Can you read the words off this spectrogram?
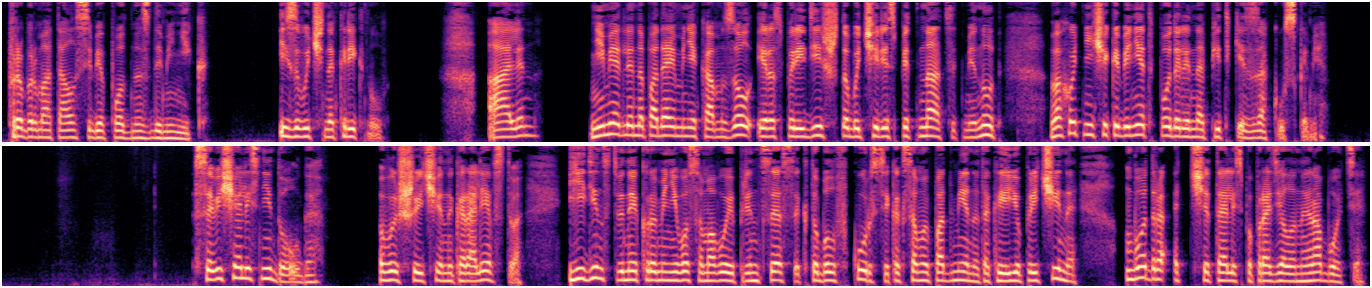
Пробормотал себе под нос Доминик. И звучно крикнул. «Ален, немедленно подай мне камзол и распорядись, чтобы через 15 минут в охотничий кабинет подали напитки с закусками». Совещались недолго. Высшие чины королевства, единственные, кроме него самого и принцессы, кто был в курсе как самой подмены, так и ее причины, бодро отчитались по проделанной работе.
